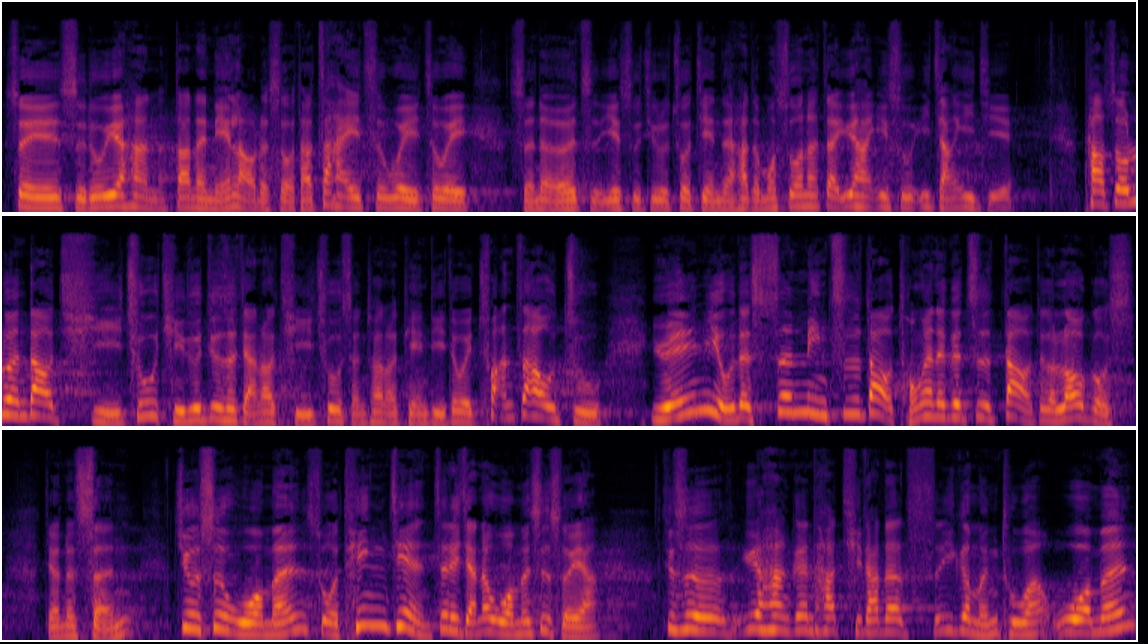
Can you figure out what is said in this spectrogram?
所以使徒约翰到了年老的时候，他再一次为这位神的儿子耶稣基督做见证。他怎么说呢？在约翰一书一章一节，他说：“论到起初，起初就是讲到起初神创造天地，这位创造主原有的生命之道，同样的一个字道，这个 logos 讲的神，就是我们所听见。这里讲的我们是谁啊？”就是约翰跟他其他的十一个门徒啊，我们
